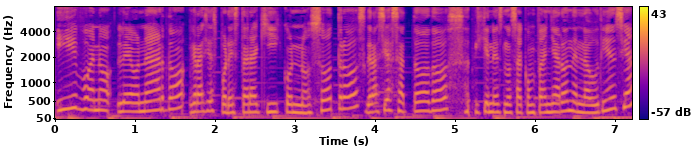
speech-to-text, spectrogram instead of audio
Y bueno, Leonardo, gracias por estar aquí con nosotros. Gracias a todos quienes nos acompañaron en la audiencia.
